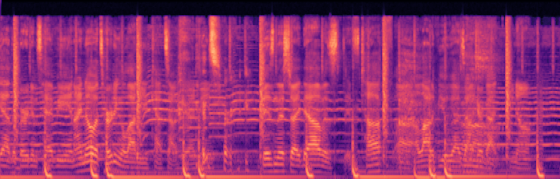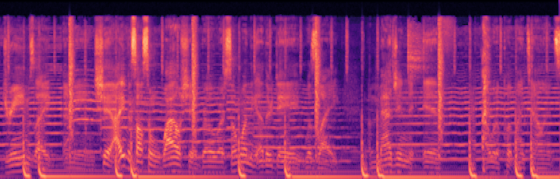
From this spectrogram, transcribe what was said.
yeah, the burden's heavy, and I know it's hurting a lot of you cats out here. I mean, It's hurting. business right now is it's tough. Uh, a lot of you guys out here got you know dreams. Like I mean, shit. I even saw some wild shit, bro. Where someone the other day was like, "Imagine if I would have put my talents,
